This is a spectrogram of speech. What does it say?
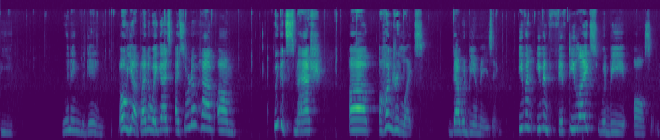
the winning the game. Oh yeah, by the way guys, I sort of have um we could smash uh 100 likes. That would be amazing. Even even 50 likes would be awesome.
